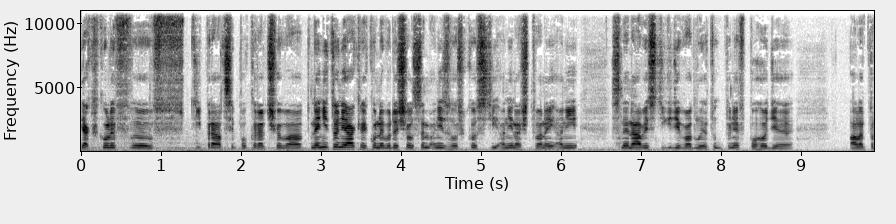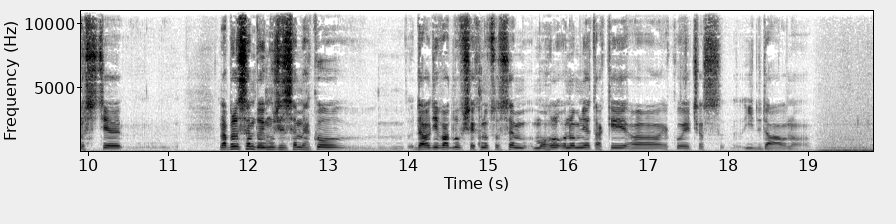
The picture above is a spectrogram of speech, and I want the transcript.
jakkoliv eh, v té práci pokračovat. Není to nějak, jako neodešel jsem ani z hořkostí, ani naštvaný, ani s nenávistí k divadlu, je to úplně v pohodě, ale prostě nabil jsem dojmu, že jsem jako dal divadlu všechno, co jsem mohl, ono mě taky a jako je čas jít dál, no.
